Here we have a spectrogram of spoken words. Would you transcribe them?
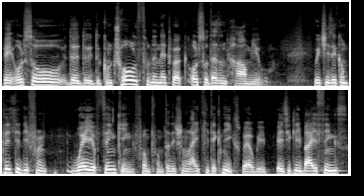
they also, the, the, the control through the network also doesn't harm you, which is a completely different way of thinking from, from traditional IT techniques, where we basically buy things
